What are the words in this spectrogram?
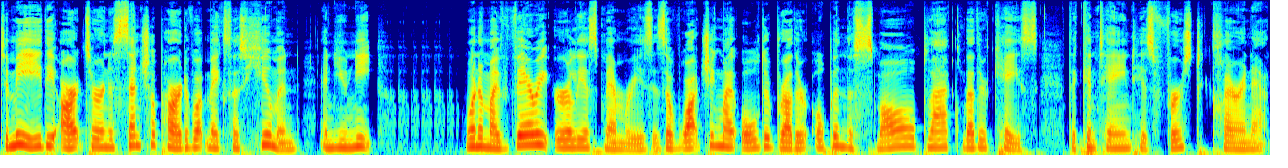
To me, the arts are an essential part of what makes us human and unique. One of my very earliest memories is of watching my older brother open the small black leather case that contained his first clarinet.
